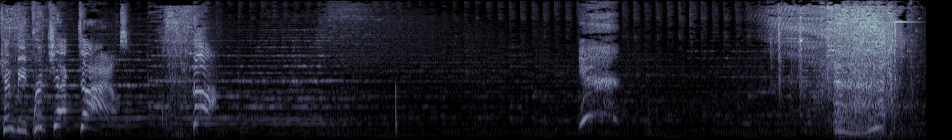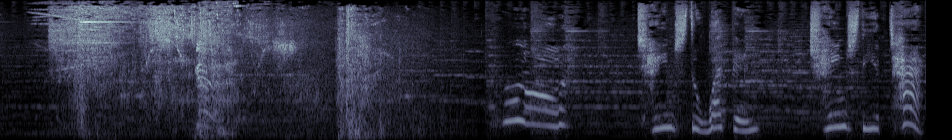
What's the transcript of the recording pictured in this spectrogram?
can be projectiles! Weapon, change the attack.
